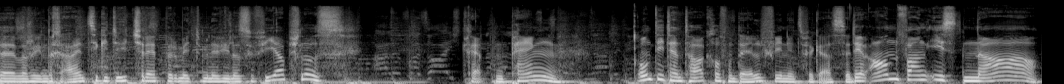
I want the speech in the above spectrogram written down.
Der wahrscheinlich einzige Deutschrapper mit einem Philosophieabschluss. Captain Peng. Und die Tentakel von Delphi nicht zu vergessen. Der Anfang ist nah.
